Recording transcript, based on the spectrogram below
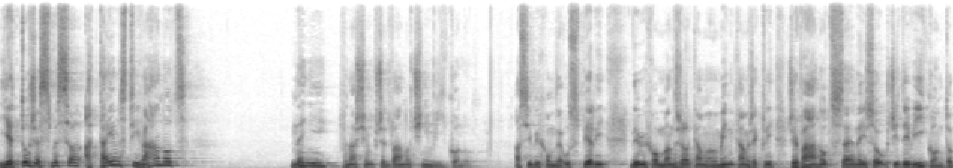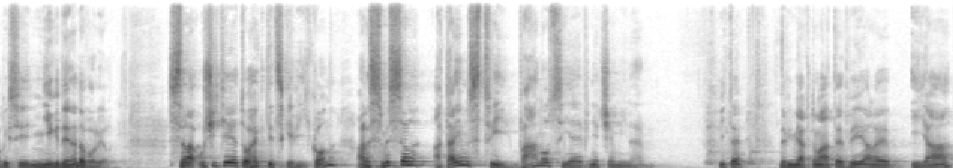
je to, že smysl a tajemství Vánoc není v našem předvánočním výkonu. Asi bychom neuspěli, kdybychom manželkám a maminkám řekli, že Vánoce nejsou určitý výkon. To bych si nikdy nedovolil. Zcela určitě je to hektický výkon, ale smysl a tajemství Vánoc je v něčem jiném. Víte, nevím, jak to máte vy, ale i já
